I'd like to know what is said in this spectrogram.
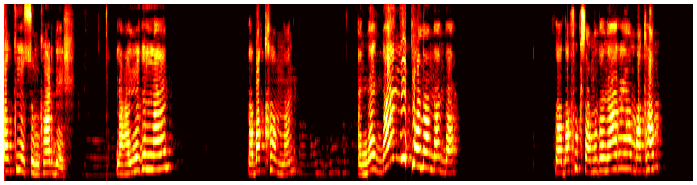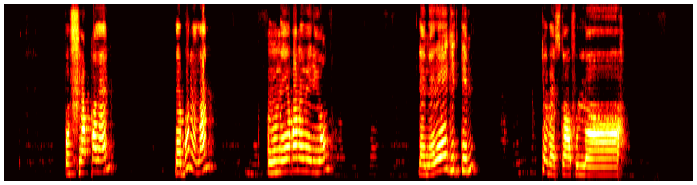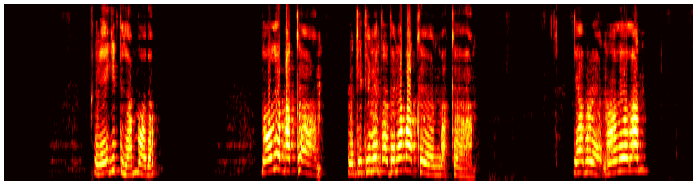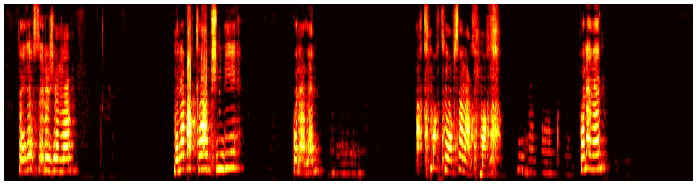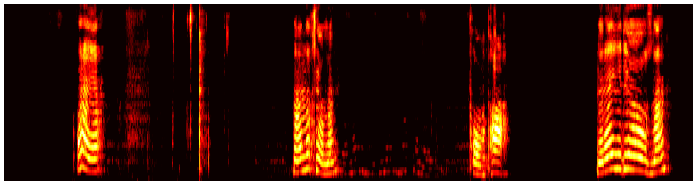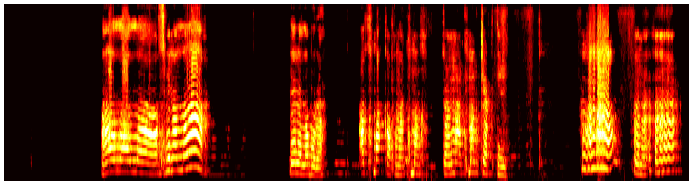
bakıyorsun kardeş? La hayırdır lan? La bakalım lan. Ne, ne anlatıyorsun ondan da? La Dafuk sen burada ne arıyorsun bakalım? Boş yapma lan. Ne bu ne lan? Bunu niye bana veriyorsun? La nereye gittin? Tövbe estağfurullah. Nereye gitti lan bu adam? Ne oluyor bakalım? Roketimin tadına bakın bakalım. Gel buraya. Ne oluyor lan? Ne göstereceğim lan? Buna bakalım şimdi. Bu ne lan? Akmak yapsan akmak. Bu ne lan? Bu ne ya? Ne anlatıyorsun lan? Pompa. Nereye gidiyoruz lan? Allah Allah. Hasbinallah. Nere la bura? Akmak kapım akmak. Canım akmak çaktı. Ana.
